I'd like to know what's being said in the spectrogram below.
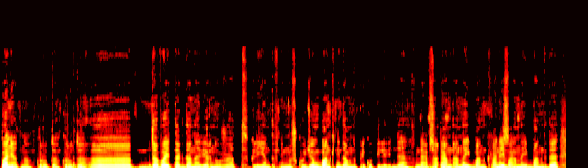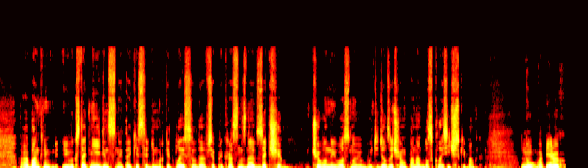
Понятно, круто, круто. Э, давай тогда, наверное, уже от клиентов немножко уйдем. Банк недавно прикупили ведь, да? Да, все а, так. Аней банк. Аней банк. Аней банк, да. А банк, и вы, кстати, не единственные такие среди маркетплейсов, да, все прекрасно знают, зачем. Что вы на его основе будете делать? Зачем вам понадобился классический банк? Ну, во-первых,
